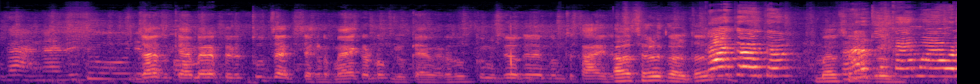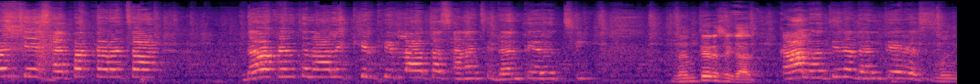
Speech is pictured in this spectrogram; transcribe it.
जा तू कॅमेरा फिरत तूच जा तिच्याकडे माझ्याकडे नको घेऊ कॅमेरा तू तुम्ही दोघं तुमचं काय आहे? मला सगळं कळतं. काय कळतं? घरातले काम आवरायचे? स्वयंपाक करायचा? दवाखान्यातून आले किरकिर लावता सणाची धनतेरसची. धनतेरस आहे का? काल होती ना धनतेरस. मग?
